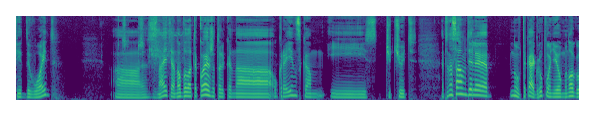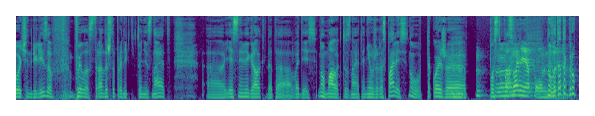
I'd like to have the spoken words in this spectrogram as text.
Feed the Void. А, знаете, оно было такое же, только на украинском и чуть-чуть... Это на самом деле, ну, такая группа, у нее много очень релизов было. Странно, что про них никто не знает. А, я с ними играл когда-то в Одессе. Ну, мало кто знает, они уже распались. Ну, такой же Ну, постпанк. название я помню. Ну, вот да. эта группа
